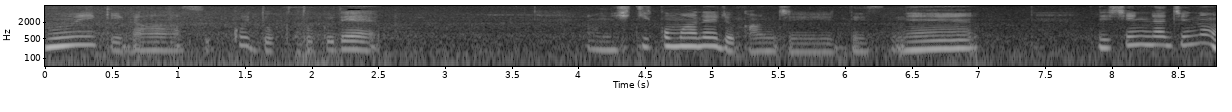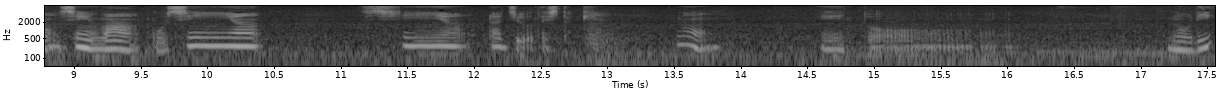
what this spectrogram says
雰囲気がすっごい独特であの引き込まれる感じですね。で新ラジの「新」はこう深夜深夜ラジオでしたっけ？のえっ、ー、とノリ？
